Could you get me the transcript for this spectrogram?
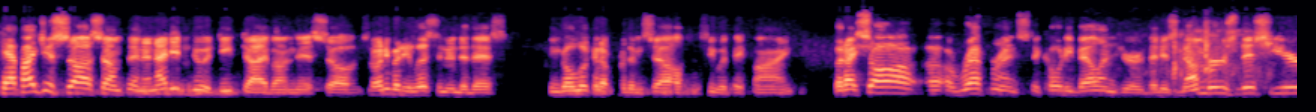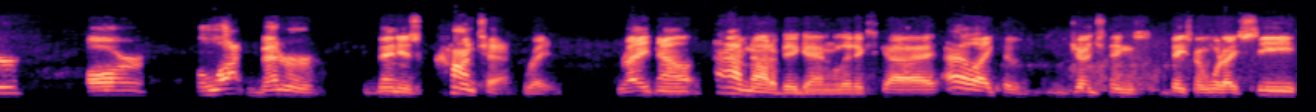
Kap, I just saw something, and I didn't do a deep dive on this. So, so anybody listening to this can go look it up for themselves and see what they find. But I saw a, a reference to Cody Bellinger that his numbers this year are a lot better than his contact rate. Right now, I'm not a big analytics guy. I like to judge things based on what I see.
